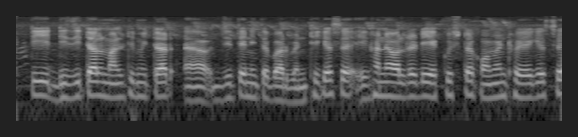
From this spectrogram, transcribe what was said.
একটি ডিজিটাল মাল্টিমিটার জিতে নিতে পারবেন। ঠিক আছে? এখানে অলরেডি একুশটা কমেন্ট হয়ে গেছে।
